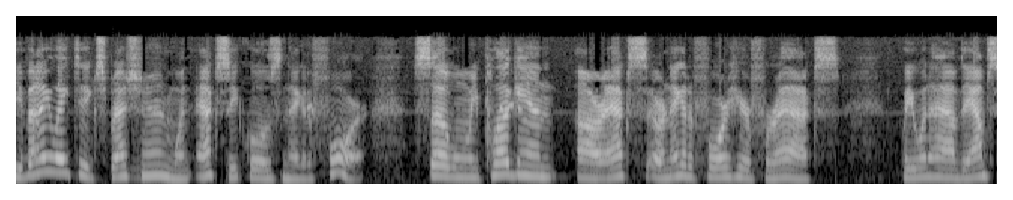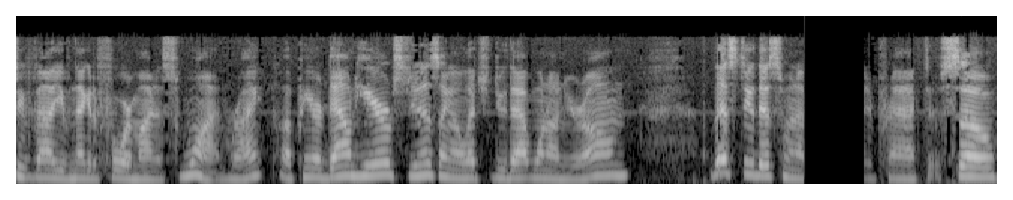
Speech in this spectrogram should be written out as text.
Evaluate the expression when x equals negative 4. So when we plug in our x or negative 4 here for x, we would have the absolute value of negative 4 minus 1, right? Up here, down here, students, I'm going to let you do that one on your own. Let's do this one in practice. So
